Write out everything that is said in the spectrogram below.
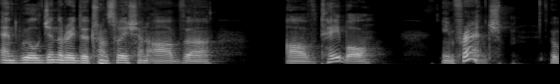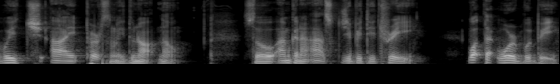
and will generate the translation of uh, of table in French, which I personally do not know. So I'm to ask GPT-3 what that word would be.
